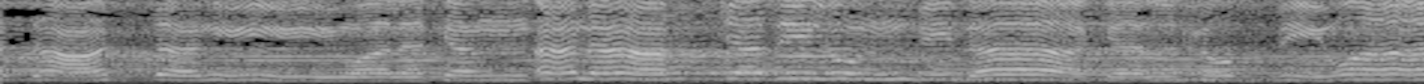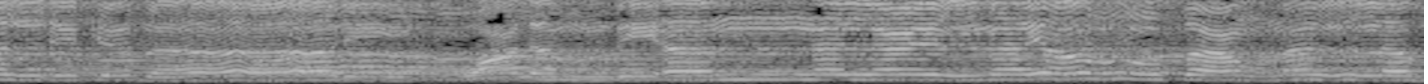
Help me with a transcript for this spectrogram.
أسعدتني ولكم أنا جدل بذاك الحب والإكبار. واعلم بأن العلم يرفع من له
